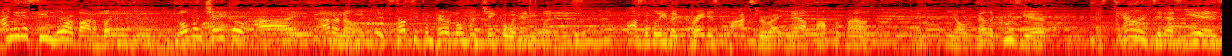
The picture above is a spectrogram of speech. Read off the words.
I need to see more about him, but Lomachenko, I I don't know. It's, it's tough to compare Lomachenko with anybody. He's possibly the greatest boxer right now, pound for pound. And you know, Melikuziev, as talented as he is,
